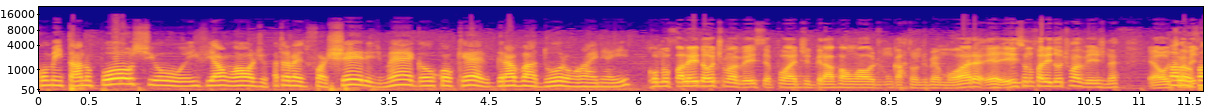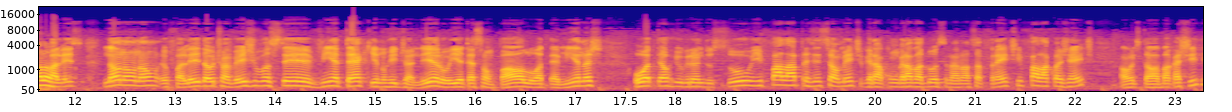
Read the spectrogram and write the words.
comentar no post ou enviar um áudio através do ForShare, Mega ou qualquer gravador online aí. Como eu falei da última vez, você pode gravar um áudio num cartão de memória. É, isso eu não falei da última vez, né? É a última falou, vez falou. eu falei. Não, não, não. Eu falei da última vez de você vir até aqui no Rio de Janeiro, ou ir até São Paulo, ou até Minas, ou até o Rio Grande do Sul e falar presencialmente gra com um gravador assim na nossa frente e falar com a gente aonde está o abacaxi.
